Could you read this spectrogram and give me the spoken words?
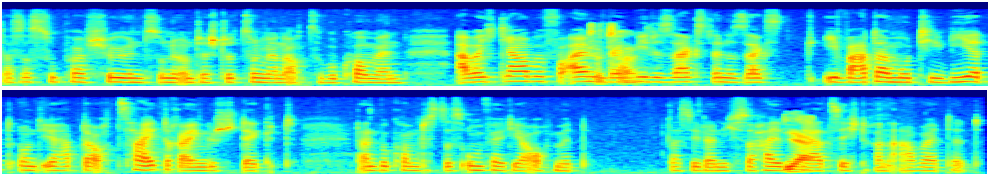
Das ist super schön, so eine Unterstützung dann auch zu bekommen. Aber ich glaube vor allem, Total. wenn, wie du sagst, wenn du sagst, ihr wart da motiviert und ihr habt da auch Zeit reingesteckt, dann bekommt es das Umfeld ja auch mit, dass ihr da nicht so halbherzig dran arbeitet.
